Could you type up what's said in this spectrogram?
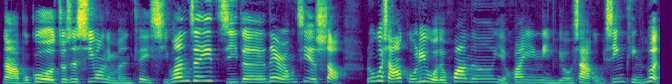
那不过就是希望你们可以喜欢这一集的内容介绍。如果想要鼓励我的话呢，也欢迎你留下五星评论，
